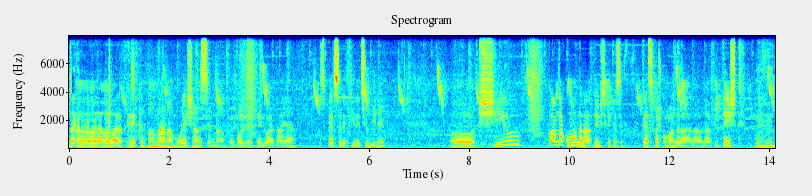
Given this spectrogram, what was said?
Dacă aveai nevoie de aprobare atunci. Cred că doamna Ana Mureșan semna aprobările în perioada aia. Sper să le fi reținut bine. Uh, și eu am dat comandă la... Eu știu că trebuie să, trebuia să faci comandă la, la, la Pitești. Mhm.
